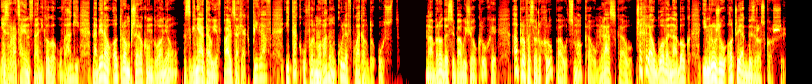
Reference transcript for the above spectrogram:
Nie zwracając na nikogo uwagi, nabierał otrąb szeroką dłonią, zgniatał je w palcach jak pilaw i tak uformowaną kulę wkładał do ust. Na brodę sypały się okruchy, a profesor chrupał, cmokał, mlaskał, przechylał głowę na bok i mrużył oczy jakby z rozkoszy.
